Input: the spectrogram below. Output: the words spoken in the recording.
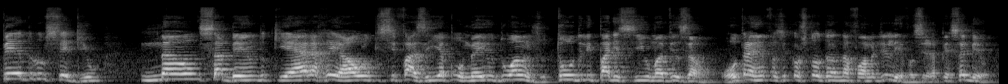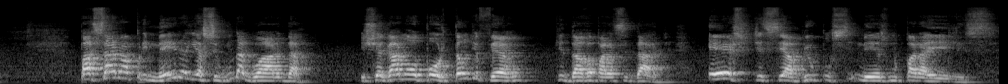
Pedro seguiu, não sabendo que era real o que se fazia por meio do anjo. Tudo lhe parecia uma visão. Outra ênfase que eu estou dando na forma de ler, você já percebeu. Passaram a primeira e a segunda guarda e chegaram ao portão de ferro que dava para a cidade. Este se abriu por si mesmo para eles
